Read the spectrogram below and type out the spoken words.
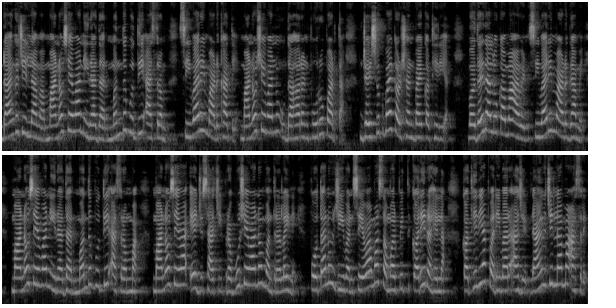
ડાંગ જિલ્લામાં માનવ સેવા નિરાધાર મંદબુદ્ધિ આશ્રમ શિવારી માળ ખાતે માનવ સેવાનું ઉદાહરણ પૂરું પાડતા જયસુખભાઈ કરશનભાઈ કથિરિયા વધઈ તાલુકામાં આવેલ શિવારી માળ ગામે માનવ સેવા નિરાધાર મંદબુદ્ધિ આશ્રમમાં માનવ સેવા એ જ સાચી પ્રભુ સેવાનો મંત્ર લઈને પોતાનું જીવન સેવામાં સમર્પિત કરી રહેલા કથિરિયા પરિવાર આજે ડાંગ જિલ્લામાં આશરે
